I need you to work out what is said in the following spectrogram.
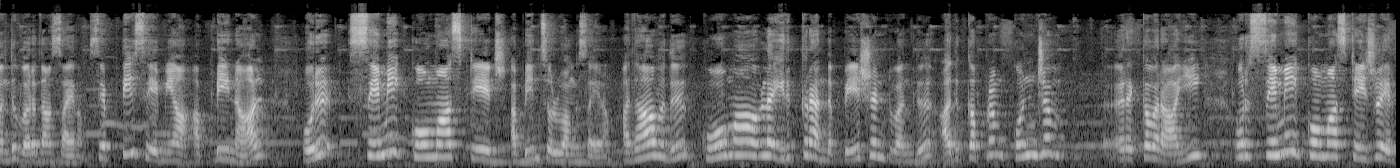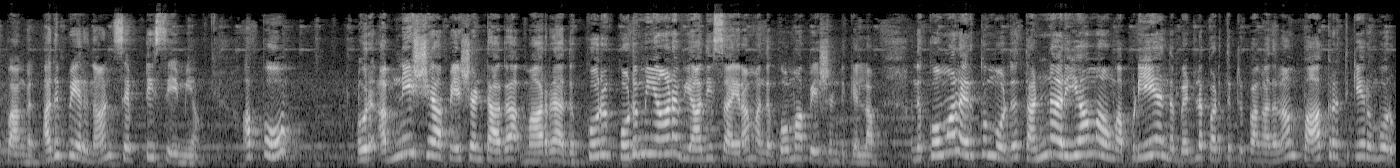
வந்து வருதான் சாயிரம்? செப்டிசேமியா அப்படின்னால் ஒரு செமி கோமா ஸ்டேஜ் அப்படின்னு சொல்லுவாங்க சாயிரம். அதாவது கோமாவில் இருக்கிற அந்த பேஷண்ட் வந்து அதுக்கப்புறம் கொஞ்சம் ரெக்கவர் ஆகி ஒரு செமி கோமா ஸ்டேஜில் இருப்பாங்க. அது பேர் தான் செப்டிசேமியா. அப்போது ஒரு அப்னீஷியா பேஷண்ட்டாக மாறுற அந்த கொரு கொடுமையான வியாதி சாயிரம் அந்த கோமா பேஷண்ட்டுக்கு எல்லாம் அந்த கோமால இருக்கும்போது தன்னை அறியாம அவங்க அப்படியே அந்த பெட்ல படுத்துட்டு இருப்பாங்க. அதெல்லாம் பார்க்கறதுக்கே ரொம்ப ஒரு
